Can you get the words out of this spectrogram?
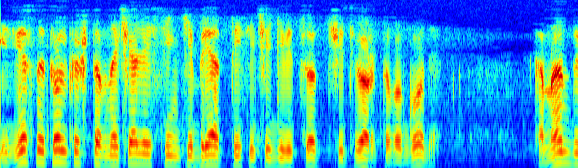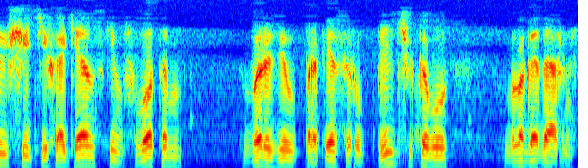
Известно только, что в начале сентября 1904 года командующий Тихоокеанским флотом выразил профессору Пильчикову благодарность.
